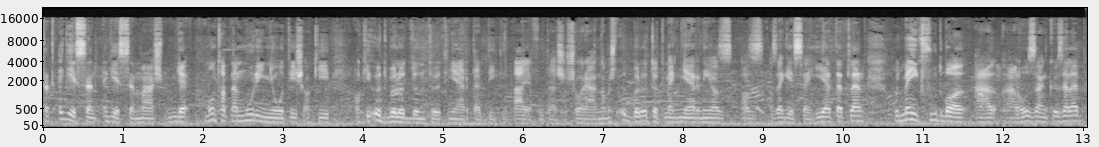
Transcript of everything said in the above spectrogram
tehát egészen, egészen más. Ugye mondhatnám Mourinho-t is, aki, aki ötből öt döntőt nyert eddig pályafutása során. Na most ötből ötöt megnyerni az, az, az egészen hihetetlen. Hogy melyik futball áll, áll hozzánk közelebb,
